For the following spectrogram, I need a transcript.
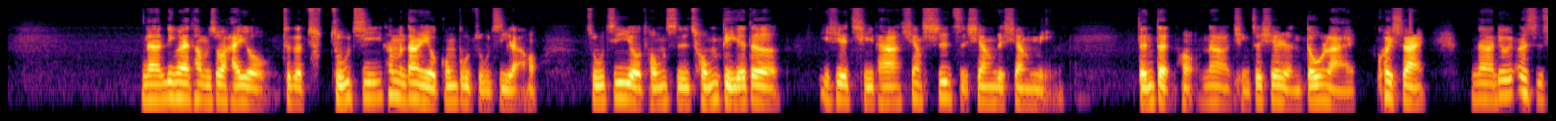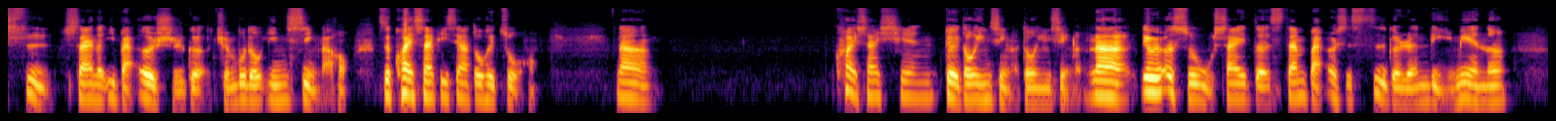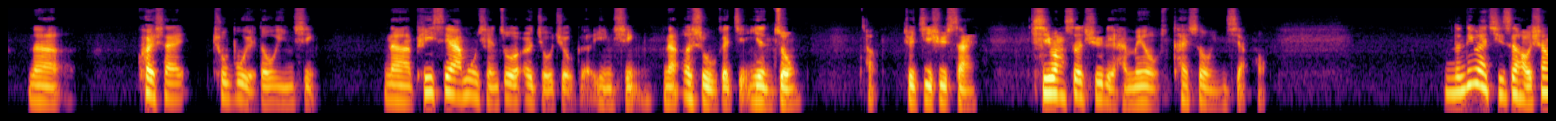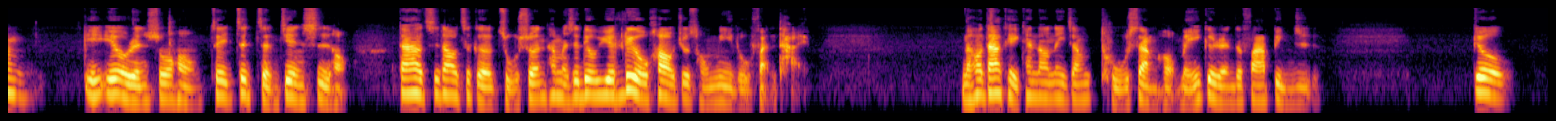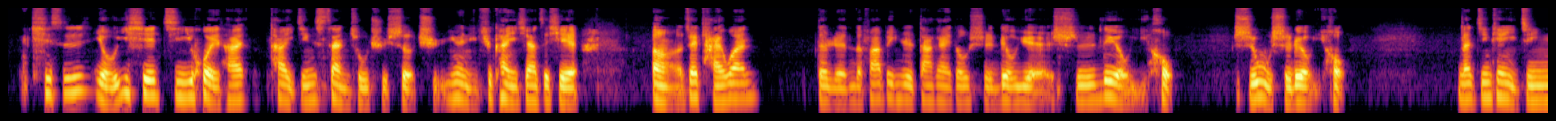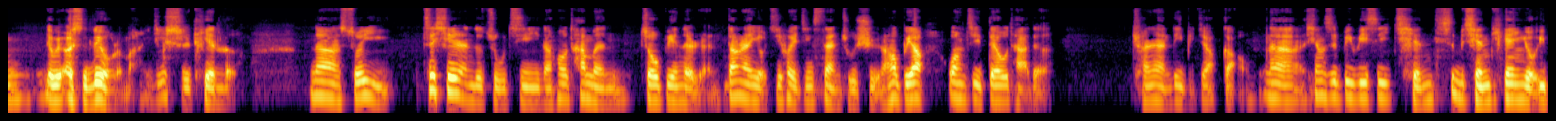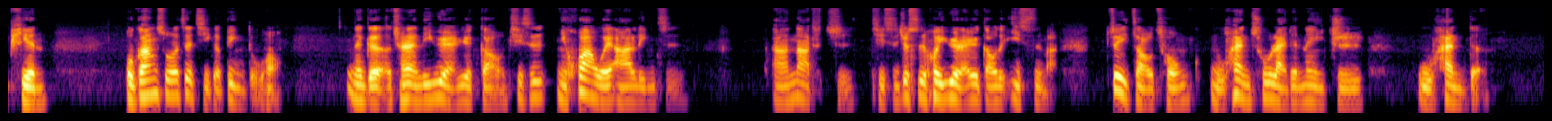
那另外他们说还有这个足迹，他们当然有公布足迹啦，吼。足迹有同时重叠的一些其他像狮子乡的乡民等等，吼。那请这些人都来快筛。那六月二十四筛了一百二十个，全部都阴性了吼，这快筛 PCR 都会做吼。那快筛先对都阴性了，都阴性了。那六月二十五筛的三百二十四个人里面呢，那快筛初步也都阴性。那 PCR 目前做二九九个阴性，那二十五个检验中，好，就继续筛，希望社区里还没有太受影响哦。那另外，其实好像也也有人说，哈，这这整件事，哈，大家要知道，这个祖孙他们是六月六号就从秘鲁返台，然后大家可以看到那张图上，哈，每一个人的发病日，就其实有一些机会，他他已经散出去社区，因为你去看一下这些，呃，在台湾的人的发病日，大概都是六月十六以后，十五、十六以后。那今天已经六月二十六了嘛，已经十天了。那所以这些人的足迹，然后他们周边的人，当然有机会已经散出去。然后不要忘记 Delta 的传染力比较高。那像是 BBC 前是不是前天有一篇？我刚刚说这几个病毒哈，那个传染力越来越高。其实你化为 R 零值、R not 值，其实就是会越来越高的意思嘛。最早从武汉出来的那一只武汉的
